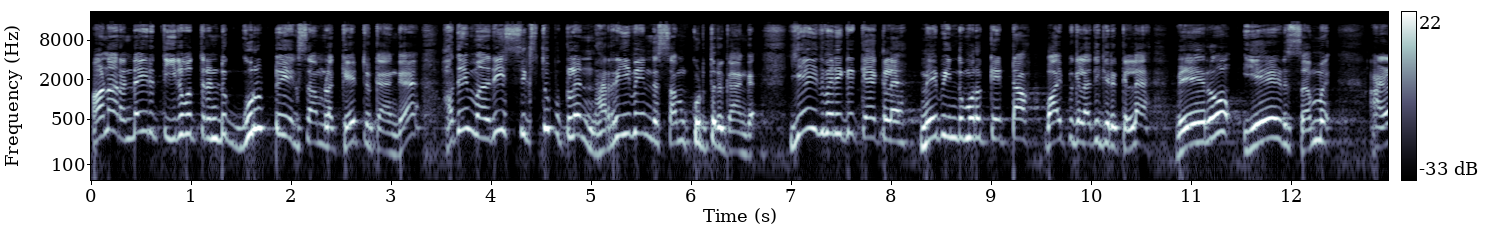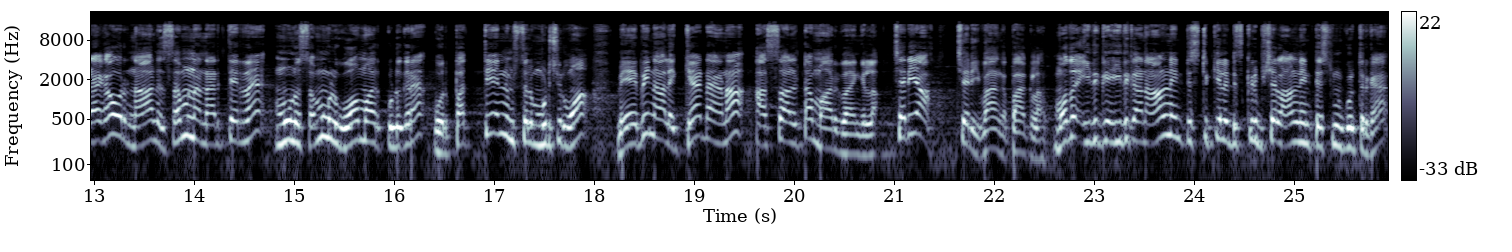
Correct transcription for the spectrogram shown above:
ஆனா ரெண்டாயிரத்தி இருபத்தி ரெண்டு குரூப் டூ எக்ஸாம்ல கேட்டிருக்காங்க. அதே மாதிரி சிக்ஸ்த் புக்ல நிறையவே இந்த சம் கொடுத்துருக்காங்க. ஏன் இது வரைக்கும் கேட்கல மேபி இந்த முறை கேட்டா வாய்ப்புகள் அதிகம் இருக்குல்ல? வெறும் ஏழு சம் அழகா ஒரு நாலு சம் நான் நடத்திடுறேன். மூணு சம் உங்களுக்கு ஹோம் மார்க் கொடுக்குறேன். ஒரு பத்தே நிமிஷத்துல முடிச்சிருவோம். மேபி நாளைக்கு கேட்டாங்கன்னா அசால்ட்டாக மார்க் வாங்கிடலாம். சரியா? சரி வாங்க பார்க்கலாம். முதல் இதுக்கு இதுக்கான ஆன்லைன் டெஸ்ட் கீழே டிஸ்கிரிப்ஷன் ஆன்லைன் டெஸ்ட்னு கொடுத்துருக்கேன்.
